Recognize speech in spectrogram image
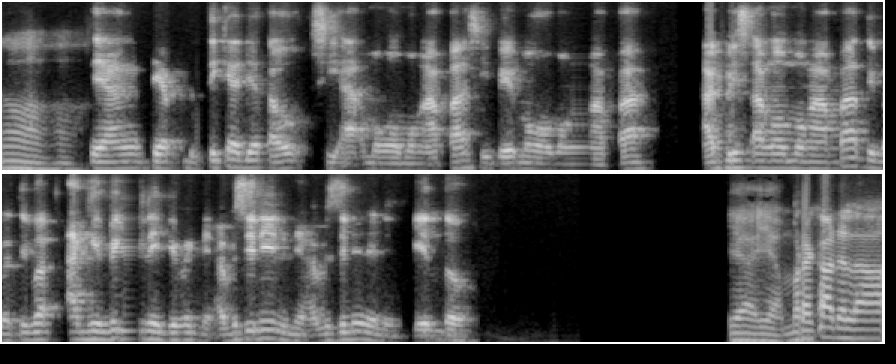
Oh, yang tiap detiknya dia tahu si A mau ngomong apa si B mau ngomong apa. Habis A ngomong apa tiba-tiba ah gimmick nih gimmick nih. Habis ini nih habis ini nih gitu ya ya, mereka adalah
